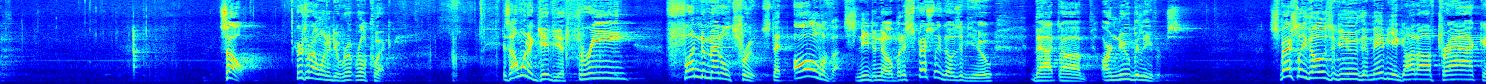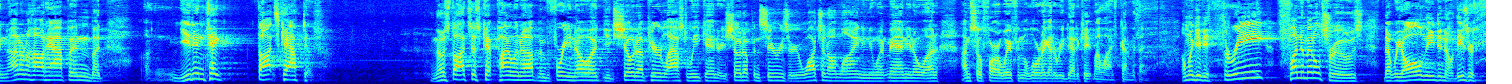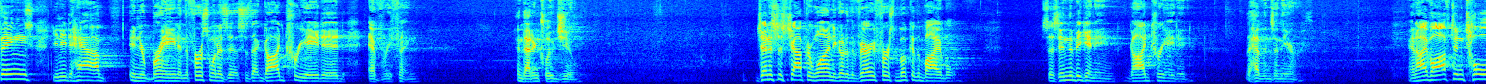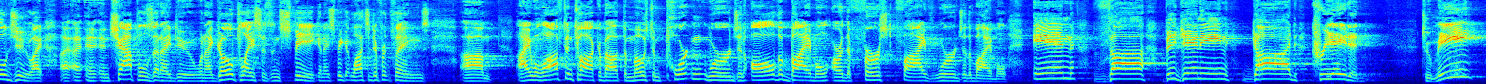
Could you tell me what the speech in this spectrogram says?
So, here's what I want to do real, real quick. Is I want to give you three fundamental truths that all of us need to know, but especially those of you that um, are new believers. Especially those of you that maybe you got off track and I don't know how it happened, but uh, you didn't take thoughts captive. And those thoughts just kept piling up, and before you know it, you showed up here last weekend, or you showed up in Ceres, or you're watching online, and you went, Man, you know what? I'm so far away from the Lord, I got to rededicate my life, kind of a thing. I'm gonna give you three fundamental truths that we all need to know. These are things you need to have in your brain. And the first one is this is that God created everything. And that includes you. Genesis chapter 1, you go to the very first book of the Bible. says, In the beginning, God created the heavens and the earth. And I've often told you, I, I, in chapels that I do, when I go places and speak, and I speak at lots of different things, um, I will often talk about the most important words in all the Bible are the first five words of the Bible. In the beginning, God created. To me,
